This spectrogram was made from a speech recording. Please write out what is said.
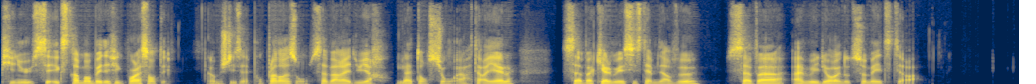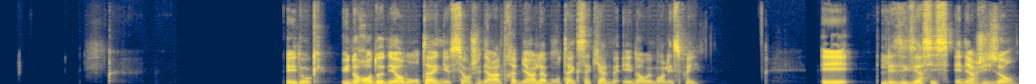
pieds nus, c'est extrêmement bénéfique pour la santé. Comme je disais, pour plein de raisons. Ça va réduire la tension artérielle, ça va calmer le système nerveux, ça va améliorer notre sommeil, etc. Et donc, une randonnée en montagne, c'est en général très bien. La montagne, ça calme énormément l'esprit. Et les exercices énergisants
